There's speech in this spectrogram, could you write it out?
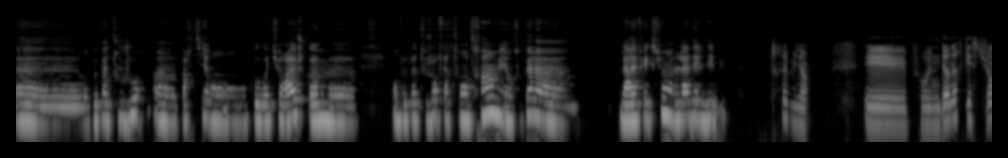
euh, on ne peut pas toujours euh, partir en covoiturage comme euh, on ne peut pas toujours faire tout en train, mais en tout cas, la, la réflexion, on l'a dès le début. Très bien. Et pour une dernière question,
